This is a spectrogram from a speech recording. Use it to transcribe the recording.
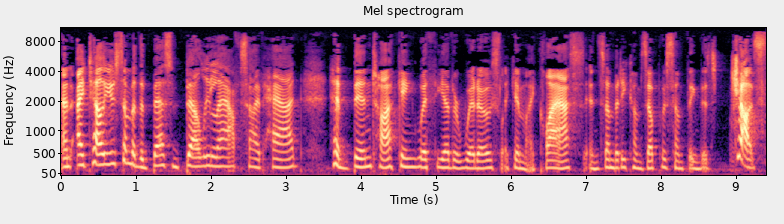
And I tell you, some of the best belly laughs I've had have been talking with the other widows, like in my class, and somebody comes up with something that's just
